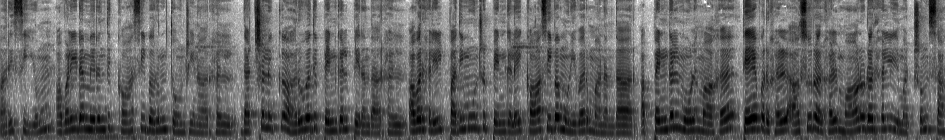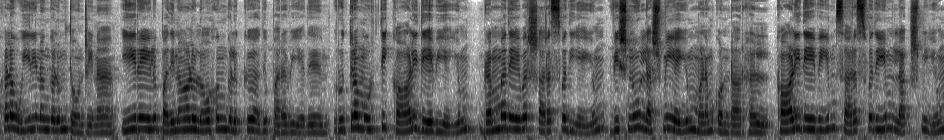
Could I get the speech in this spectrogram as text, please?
மரிசியும் அவளிடமிருந்து காசிபரும் தோன்றி தோன்றினார்கள். தட்சனுக்கு அறுபது பெண்கள் பிறந்தார்கள். அவர்களில் பதிமூன்று பெண்களை காசிப முனிவர் மணந்தார். அப்பெண்கள் மூலமாக தேவர்கள் அசுரர்கள் மானுடர்கள் மற்றும் சகல உயிரினங்களும் தோன்றின. ஈரேழு பதினாலு லோகங்களுக்கு அது பரவியது. ருத்ரமூர்த்தி காளி தேவியையும் பிரம்மதேவர் சரஸ்வதியையும் விஷ்ணு லக்ஷ்மியையும் மனம் கொண்டார்கள். காளி தேவியும் சரஸ்வதியும் லக்ஷ்மியும்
